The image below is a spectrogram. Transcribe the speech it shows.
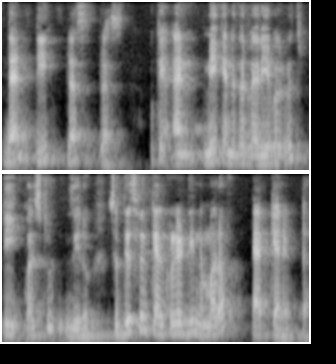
then t plus plus okay? And make another variable with t equals to 0 so this will calculate the number of tab character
